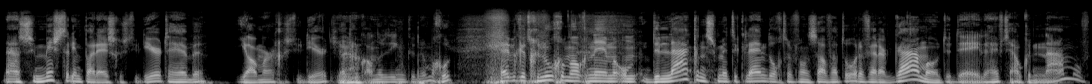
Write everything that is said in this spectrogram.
na een semester in Parijs gestudeerd te hebben. Jammer, gestudeerd. Je had ook andere dingen kunnen doen, maar goed. Heb ik het genoegen mogen nemen om de lakens met de kleindochter van Salvatore Ferragamo te delen. Heeft zij ook een naam? Of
